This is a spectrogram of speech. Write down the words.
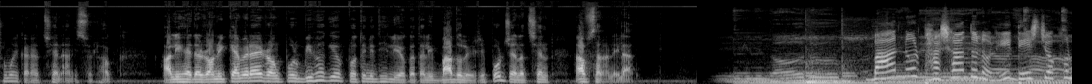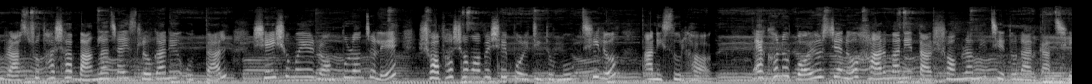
সময় কাটাচ্ছেন আনিসুল হক। আলী হায়দার রনির ক্যামেরায় রংপুর বিভাগীয় প্রতিনিধি লিয়াকত আলী বাদলের রিপোর্ট, জানাচ্ছেন আফসানা নীলা। বায়ান্নর ভাষা আন্দোলনে দেশ যখন রাষ্ট্রভাষা বাংলা চাই স্লোগানে উত্তাল সেই সময়ে রংপুর অঞ্চলে সভা সমাবেশে পরিচিত মুখ ছিল আনিসুল হক। এখনও বয়স যেন হার মানে তার সংগ্রামী চেতনার কাছে।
